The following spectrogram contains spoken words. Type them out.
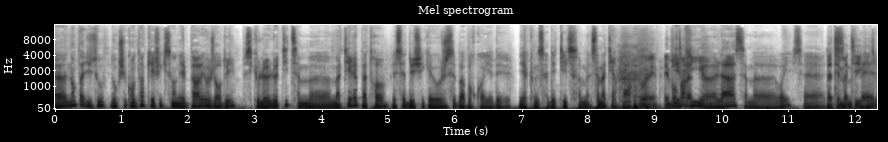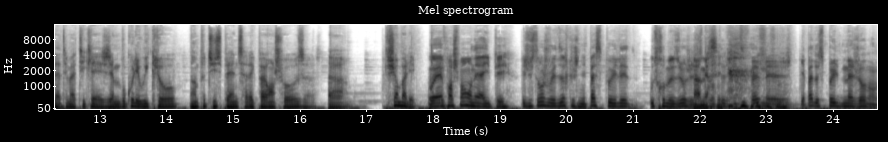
Euh, non, pas du tout. Donc je suis content qu'FX en ait parlé aujourd'hui, parce que le, le titre, ça me m'attirait pas trop. Les 7 de Chicago, je sais pas pourquoi. Il y a des, il y a comme ça des titres, ça m'a- ça m'attire pas. Ouais. Et pourtant et la- puis euh, là, ça me, oui, ça, La ça me thématique plaît, tout. la thématique, les- j'aime beaucoup les huis clos, un peu de suspense avec pas grand chose. Ça, je suis emballé. ouais, franchement, on est hypé. Et justement, je voulais dire que je n'ai pas spoilé outre mesure, j'ai Ah, juste merci. il n'y a pas de spoil majeur dans,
